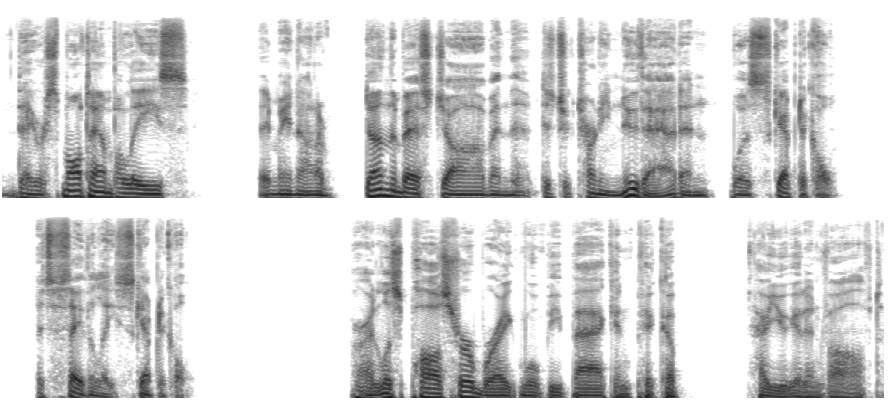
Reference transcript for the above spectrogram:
they were small town police. They may not have done the best job, and the district attorney knew that and was skeptical, to say the least, skeptical. All right, let's pause for a break. We'll be back and pick up how you get involved.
